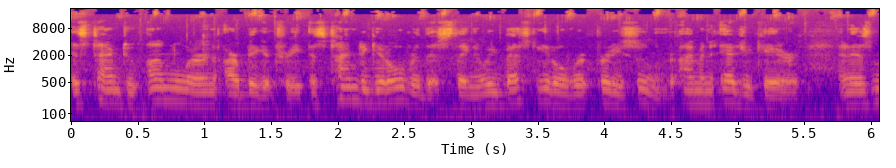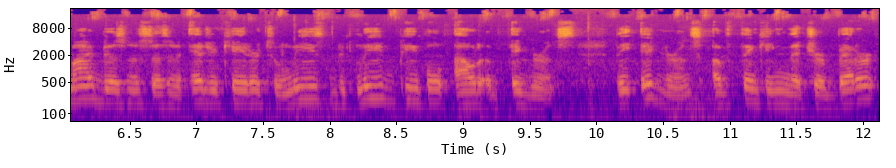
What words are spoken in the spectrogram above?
It's time to unlearn our bigotry. It's time to get over this thing, and we best get over it pretty soon. I'm an educator, and it is my business as an educator to lead, lead people out of ignorance. The ignorance of thinking that you're better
